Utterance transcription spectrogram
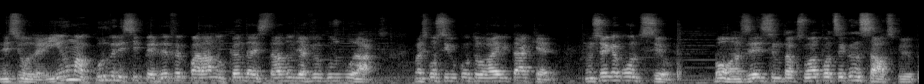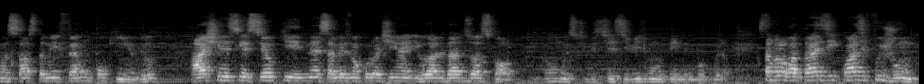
nesse rolê. Em uma curva ele se perdeu e foi parar no canto da estrada onde havia alguns buracos, mas conseguiu controlar e evitar a queda. Não sei o que aconteceu. Bom, às vezes se não está acostumado pode ser cansaço, porque o cansaço também ferra um pouquinho, viu? Acho que ele esqueceu que nessa mesma curva tinha irregularidades do asfalto. Vamos assistir esse vídeo, vamos entender um pouco melhor. Estava logo atrás e quase fui junto.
